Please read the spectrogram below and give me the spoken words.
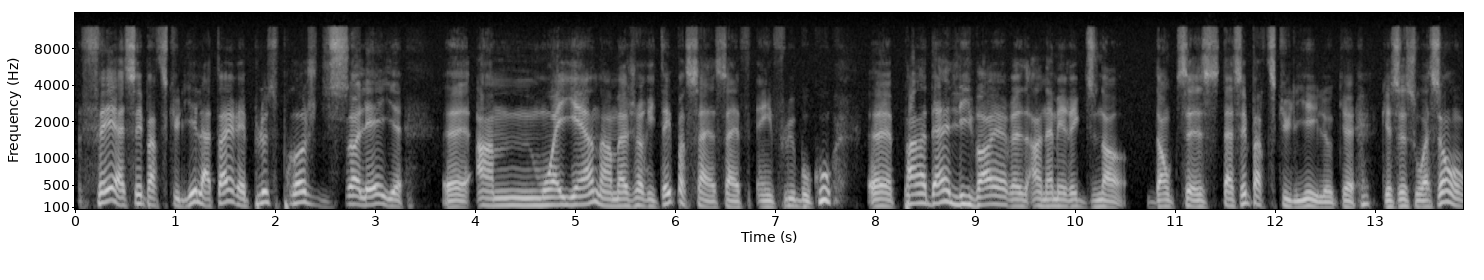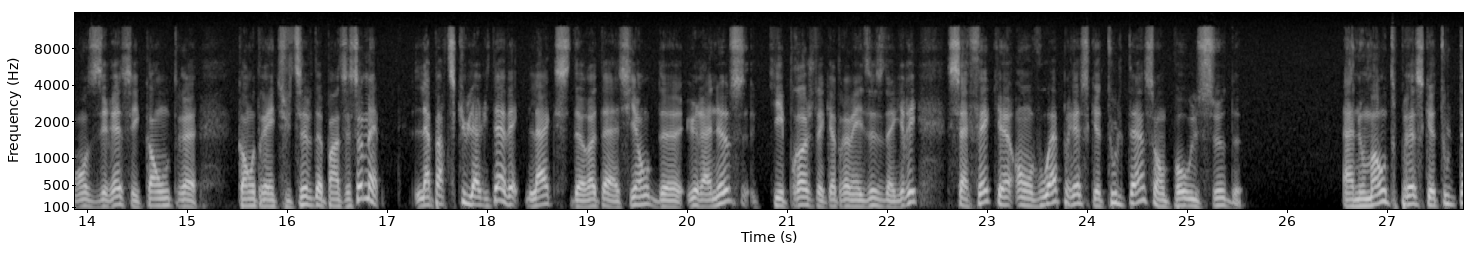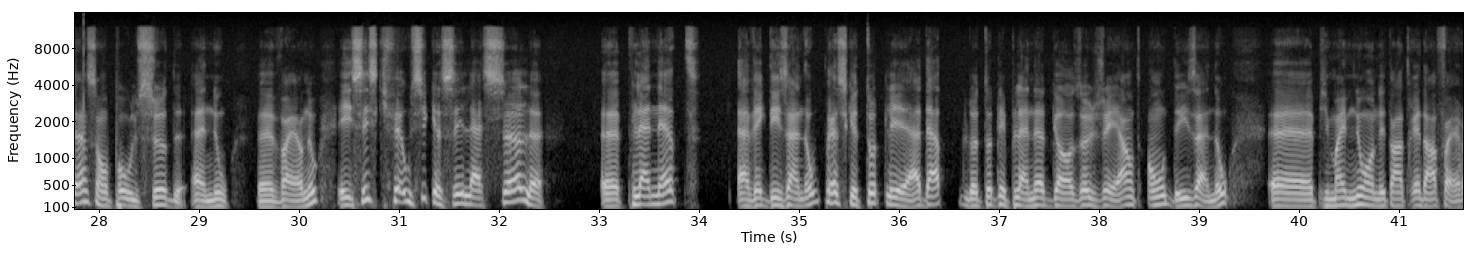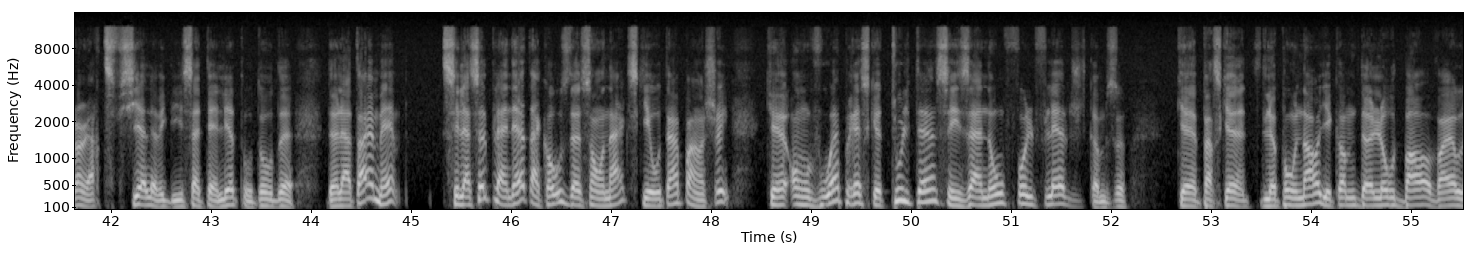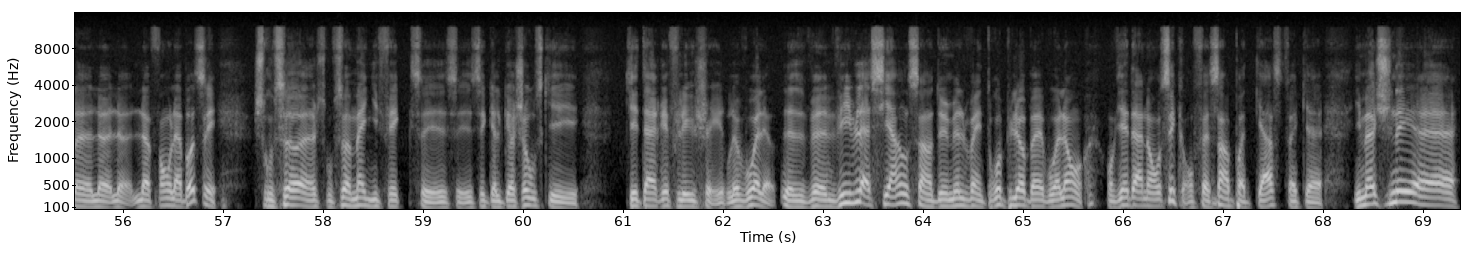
fait assez particulier, la Terre est plus proche du Soleil euh, en moyenne, en majorité, parce que ça, influe beaucoup, euh, pendant l'hiver euh, en Amérique du Nord. Donc, c'est assez particulier que, que ce soit ça. On, se dirait c'est contre, contre-intuitif de penser ça, mais la particularité avec l'axe de rotation de Uranus, qui est proche de 90 degrés, ça fait qu'on voit presque tout le temps son pôle sud. Elle nous montre presque tout le temps son pôle sud à nous, vers nous. Et c'est ce qui fait aussi que c'est la seule euh, planète avec des anneaux. Presque toutes les, à date, là, toutes les planètes gazeuses géantes ont des anneaux. Euh, puis même nous, on est en train d'en faire un artificiel avec des satellites autour de, de la Terre. Mais c'est la seule planète à cause de son axe qui est autant penché qu'on voit presque tout le temps ces anneaux full-fledged comme ça. Que, parce que le pôle Nord, il est comme de l'autre bord vers le, le- le- fond là-bas. Je trouve ça, je trouve ça magnifique. C'est quelque chose qui est, qui est à réfléchir. Le voilà. Euh, Vive la science en 2023. Puis là, ben voilà, on, on vient d'annoncer qu'on fait ça en podcast. Fait que, imaginez euh,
